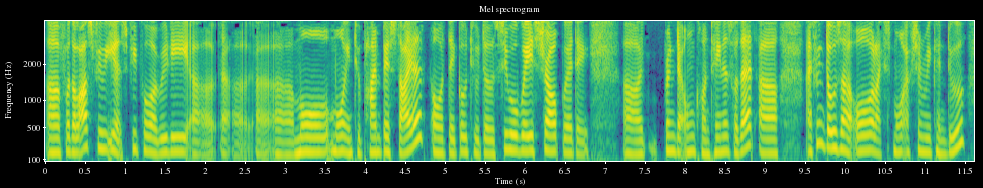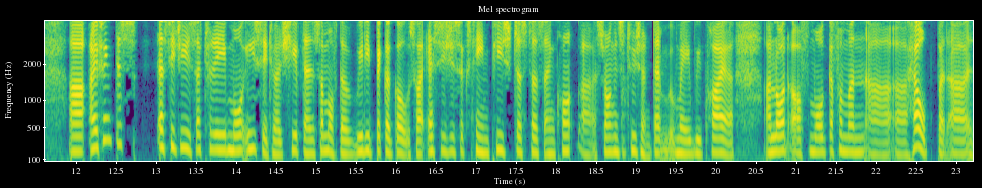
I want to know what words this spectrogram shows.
uh, for the last few years, people are really uh, uh, more more into plant-based diet or they go to the zero waste shop where they bring their own containers for that. I think those are all like small action we can do. I think this SDG is actually more easy to achieve than some of the really bigger goals like SDG 16, peace, justice, and uh, strong institution that may require a lot of more government uh, uh, help. But uh,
